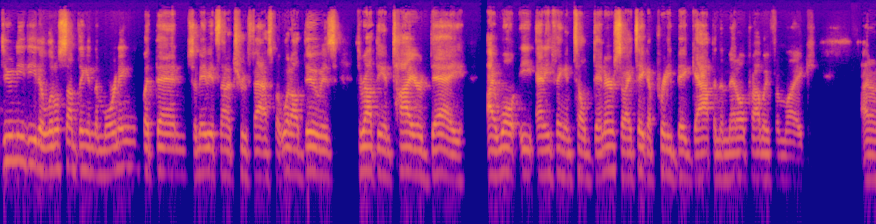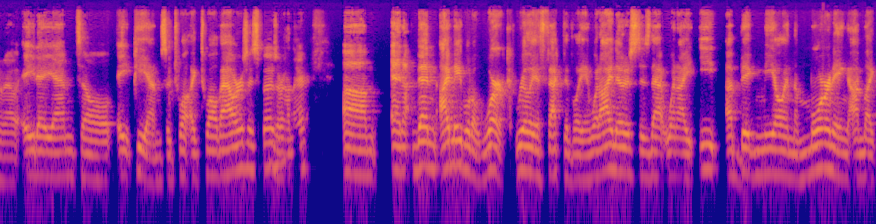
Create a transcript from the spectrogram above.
do need to eat a little something in the morning, but then so maybe it's not a true fast. But what I'll do is throughout the entire day, I won't eat anything until dinner. So I take a pretty big gap in the middle, probably from like, I don't know, 8 a.m. till 8 p.m. So 12, like 12 hours, I suppose, mm-hmm. around there. Um, and then I'm able to work really effectively. And what I noticed is that when I eat a big meal in the morning, I'm like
